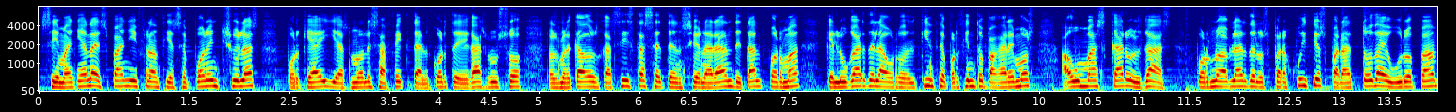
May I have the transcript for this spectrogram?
Si mañana España y Francia se ponen chulas porque a ellas no les afecta el corte de gas ruso, los mercados gasistas se tensionarán de tal forma que en lugar del ahorro del 15% pagaremos aún más caro el gas, por no hablar de los perjuicios para toda Europa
